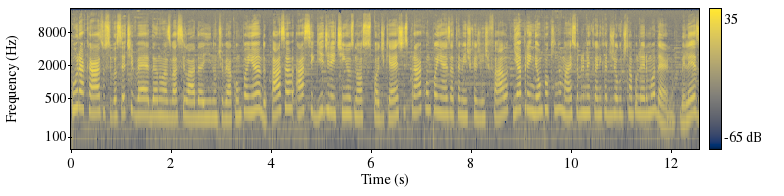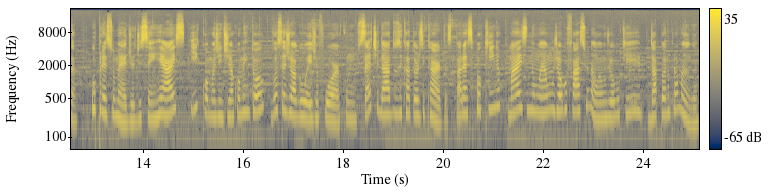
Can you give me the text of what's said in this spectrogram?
por acaso, se você estiver dando umas vaciladas e não estiver acompanhando, passa a seguir direitinho os nossos podcasts podcasts para acompanhar exatamente o que a gente fala e aprender um pouquinho mais sobre mecânica de jogo de tabuleiro moderno, beleza? O preço médio é de 100 reais e, como a gente já comentou, você joga o Age of War com 7 dados e 14 cartas. Parece pouquinho, mas não é um jogo fácil não, é um jogo que dá pano para manga.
